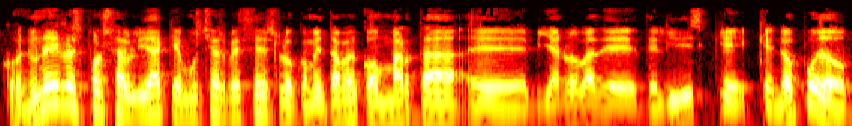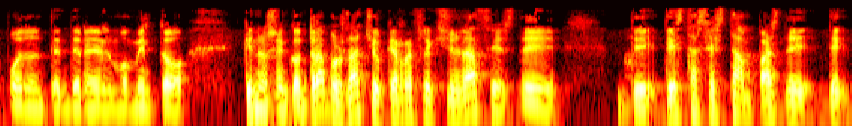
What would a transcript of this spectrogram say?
con una irresponsabilidad que muchas veces lo comentaba con Marta eh, Villanueva de, de Lidis, que, no puedo, puedo entender en el momento que nos encontramos. Nacho, ¿qué reflexión haces de, de, estas estampas de,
